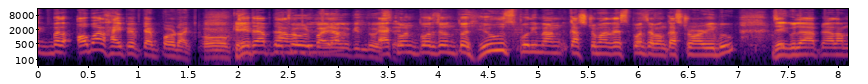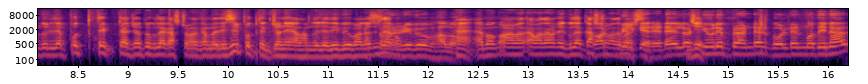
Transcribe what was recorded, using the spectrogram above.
একবার ওভার প্রোডাক্ট যেটা আপনার। এখন পর্যন্ত হিউজ পরিমাণ কাস্টমার রেসপন্স এবং কাস্টমার রিভিউ যেগুলো আপনি আলহামদুলিল্লাহ প্রত্যেকটা যতগুলো কাস্টমারকে আমরা দিয়েছি প্রত্যেকজনই আলহামদুলিল্লাহ রিভিউ ভালো দিয়েছে review ভালো। হ্যাঁ এবং আমাদের অনেকগুলো কাস্টমার এটা হলো টিউলিপ ব্র্যান্ডের গোল্ডেন মদিনার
